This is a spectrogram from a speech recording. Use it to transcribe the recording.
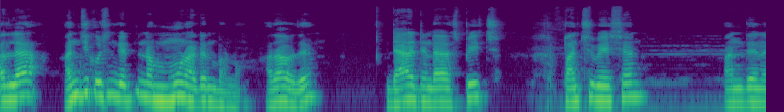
அதில் அஞ்சு கொஷின் கேட்டு நம்ம மூணு அட்டன் பண்ணோம் அதாவது direct and speech punctuation and then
